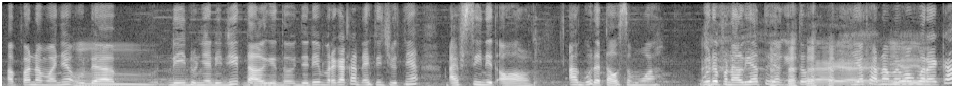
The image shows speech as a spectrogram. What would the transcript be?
apa namanya udah Hmm. di dunia digital gitu jadi mereka kan attitude-nya I've seen it all ah gue udah tahu semua gue udah pernah lihat tuh yang itu Ya, ya, ya karena Iya, memang iya. mereka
